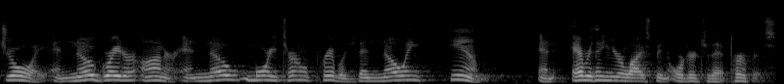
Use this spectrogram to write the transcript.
joy and no greater honor and no more eternal privilege than knowing Him. And everything in your life's been ordered to that purpose.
